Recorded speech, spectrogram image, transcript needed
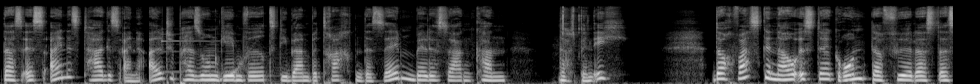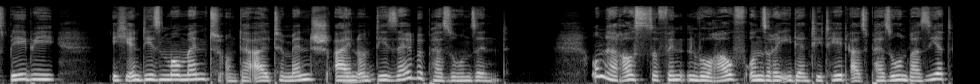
dass es eines Tages eine alte Person geben wird, die beim Betrachten desselben Bildes sagen kann, das bin ich. Doch was genau ist der Grund dafür, dass das Baby, ich in diesem Moment und der alte Mensch ein und dieselbe Person sind? Um herauszufinden, worauf unsere Identität als Person basiert,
